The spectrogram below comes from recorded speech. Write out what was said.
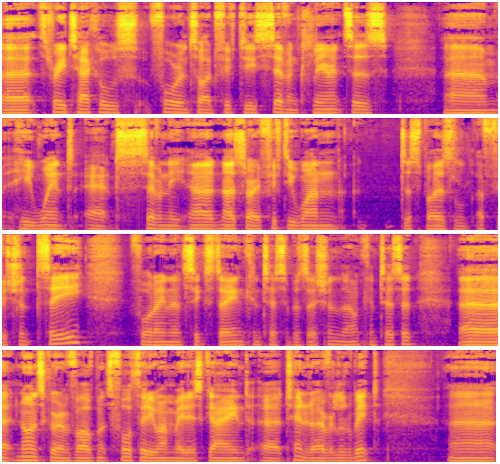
Uh, three tackles, four inside 50s, seven clearances. Um, he went at 70, uh, no, sorry, 51 disposal efficiency, 14 and 16 contested possessions, uncontested. Uh, nine score involvements, 431 metres gained, uh, turned it over a little bit. Uh,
